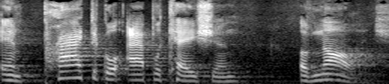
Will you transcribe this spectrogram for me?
and practical application of knowledge.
